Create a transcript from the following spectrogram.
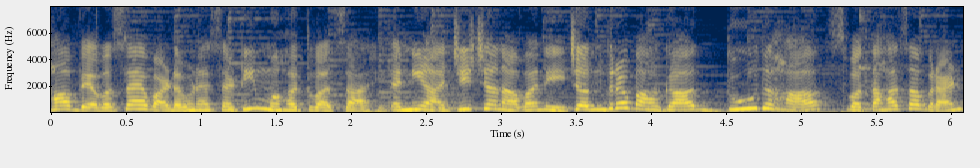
हा व्यवसाय वाढवण्यासाठी महत्त्वाचा आहे. त्यांनी आजीच्या नावाने चंद्रभागा दूध हा स्वतःचा ब्रँड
